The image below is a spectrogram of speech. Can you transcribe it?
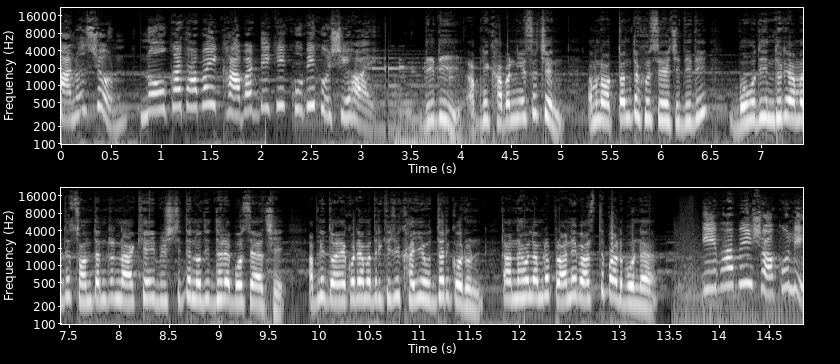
মানুষজন নৌকা ধাবায় খাবার দেখে খুবই খুশি হয়। দিদি আপনি খাবার নিয়ে এসেছেন? আমরা অত্যন্ত খুশি হয়েছি দিদি। বহুদিন ধরে আমাদের সন্তানরা না খেয়ে বৃষ্টিতে নদীর ধারে বসে আছে। আপনি দয়া করে আমাদের কিছু খাইয়ে উদ্ধার করুন তা না হলে আমরা প্রাণে বাঁচতে পারব না। এভাবেই সকলে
